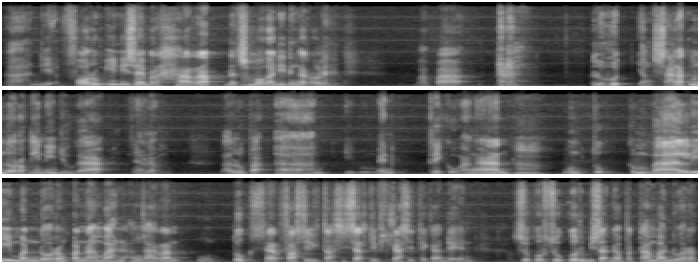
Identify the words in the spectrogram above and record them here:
Nah, di forum ini saya berharap dan semoga didengar oleh Bapak Luhut yang sangat mendorong ini juga. Ya, lalu Pak eh, Ibu Menteri Keuangan untuk kembali mendorong penambahan anggaran untuk ser- fasilitasi sertifikasi TKDN. Syukur-syukur bisa dapat tambahan 200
